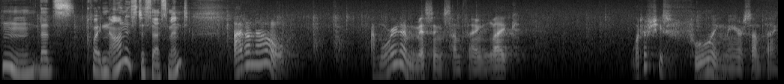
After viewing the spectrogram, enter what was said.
Hmm, that's quite an honest assessment. I don't know. I'm worried I'm missing something. Like, what if she's fooling me or something?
